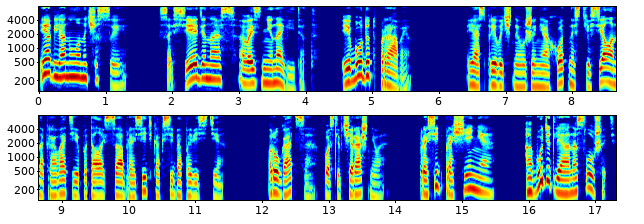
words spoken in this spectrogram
Я глянула на часы. Соседи нас возненавидят. И будут правы. Я с привычной уже неохотностью села на кровати и пыталась сообразить, как себя повести. Ругаться после вчерашнего, просить прощения. А будет ли она слушать?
